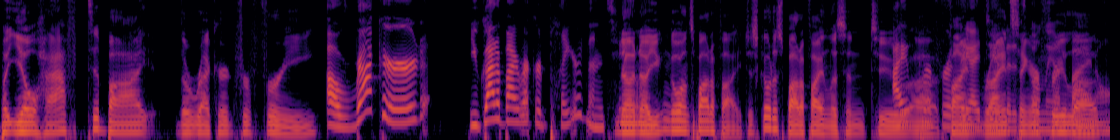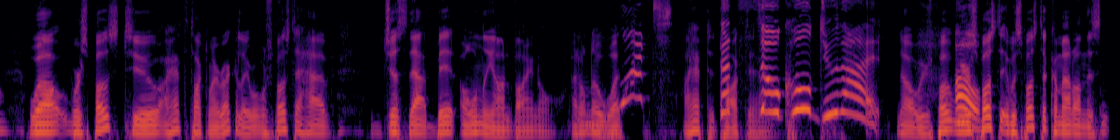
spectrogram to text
but you'll have to buy the record for free. A record? You got to buy record player then too. No, no, you can go on Spotify. Just go to Spotify and listen to I uh, prefer find the idea Ryan that it's Singer only Free on Love. vinyl. Well, we're supposed to. I have to talk to my record label. We're supposed to have just that bit only on vinyl. I don't know what. What? I have to talk That's to him. so cool. Do that. no, we were supposed. We were Oh. supposed to. It was supposed to come out on this n-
